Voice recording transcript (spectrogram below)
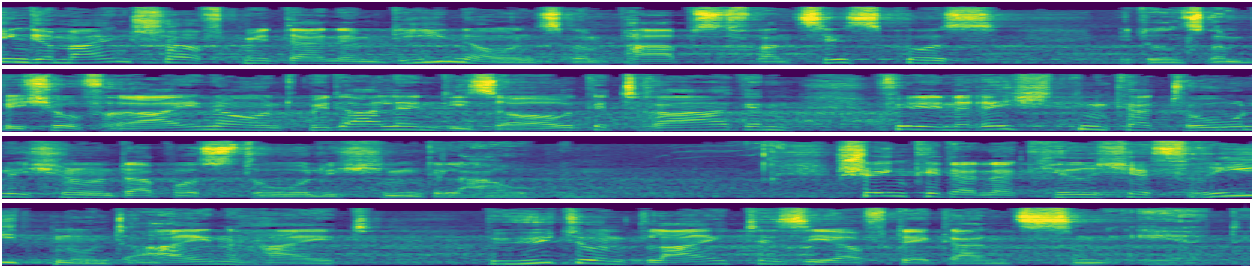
in Gemeinschaft mit deinem Diener, unserem Papst Franziskus, mit unserem Bischof Rainer und mit allen, die Sorge tragen für den rechten katholischen und apostolischen Glauben. Schenke deiner Kirche Frieden und Einheit, behüte und leite sie auf der ganzen Erde.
